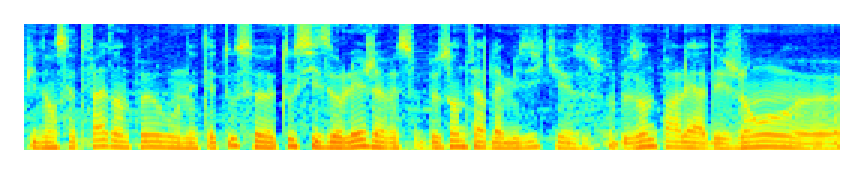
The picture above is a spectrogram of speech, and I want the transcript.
Puis dans cette phase un peu où on était tous, euh, tous isolés, j'avais ce besoin de faire de la musique et ce besoin de parler à des gens euh,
